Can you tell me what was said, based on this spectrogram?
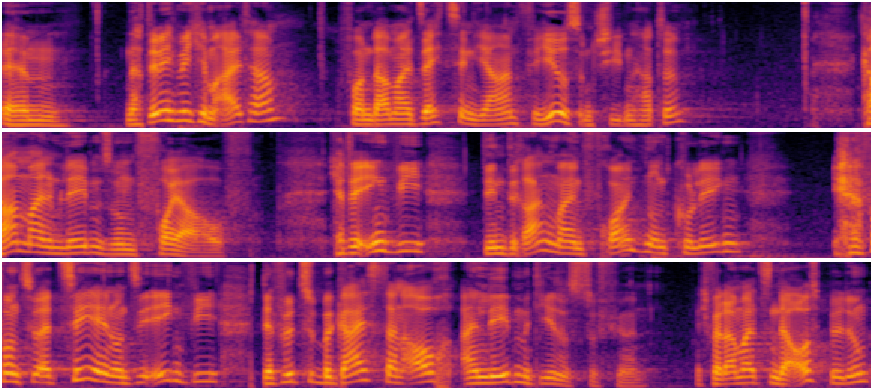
Ähm, nachdem ich mich im Alter von damals 16 Jahren für Jesus entschieden hatte, kam in meinem Leben so ein Feuer auf. Ich hatte irgendwie den Drang, meinen Freunden und Kollegen davon zu erzählen und sie irgendwie dafür zu begeistern, auch ein Leben mit Jesus zu führen. Ich war damals in der Ausbildung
